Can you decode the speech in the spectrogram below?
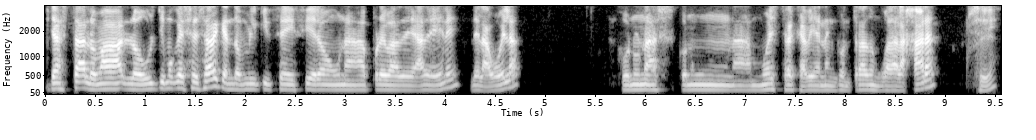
ya está, lo, más, lo último que se sabe que en 2015 hicieron una prueba de ADN de la abuela con unas, con unas muestras que habían encontrado en Guadalajara, Sí.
